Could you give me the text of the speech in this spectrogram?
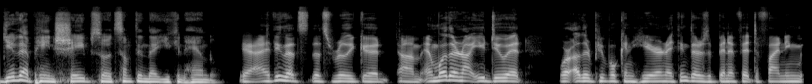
give that pain shape, so it's something that you can handle. Yeah, I think that's that's really good. Um, and whether or not you do it where other people can hear, and I think there's a benefit to finding,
